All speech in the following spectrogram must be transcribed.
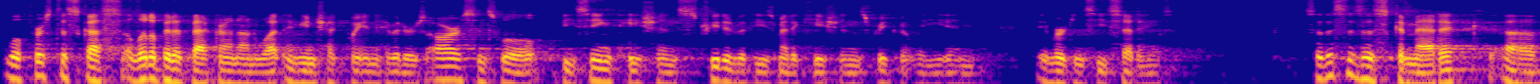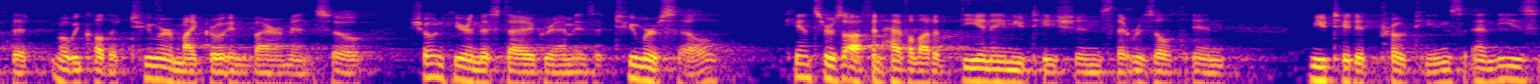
We'll first discuss a little bit of background on what immune checkpoint inhibitors are, since we'll be seeing patients treated with these medications frequently in emergency settings. So this is a schematic of the what we call the tumor microenvironment. So shown here in this diagram is a tumor cell. Cancers often have a lot of DNA mutations that result in mutated proteins, and these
